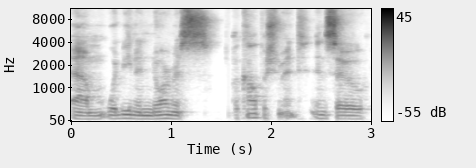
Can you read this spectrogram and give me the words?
um, would be an enormous accomplishment. And so,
